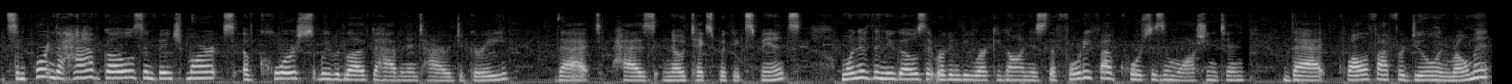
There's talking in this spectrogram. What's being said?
It's important to have goals and benchmarks. Of course, we would love to have an entire degree that has no textbook expense. One of the new goals that we're going to be working on is the 45 courses in Washington that qualify for dual enrollment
